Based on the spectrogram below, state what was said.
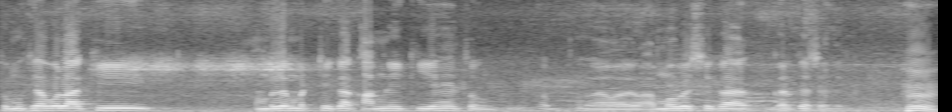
तो मुखिया बोला कि हम बोले मट्टी का काम नहीं किए हैं तो अ, मवेशी का घर कैसे देंगे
